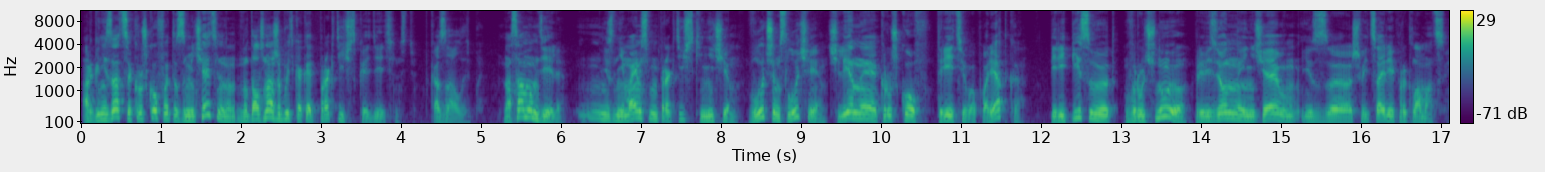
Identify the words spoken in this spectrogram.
Организация кружков – это замечательно, но должна же быть какая-то практическая деятельность, казалось бы. На самом деле, не занимаемся мы практически ничем. В лучшем случае, члены кружков третьего порядка переписывают вручную привезенные Нечаевым из э, Швейцарии прокламации.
